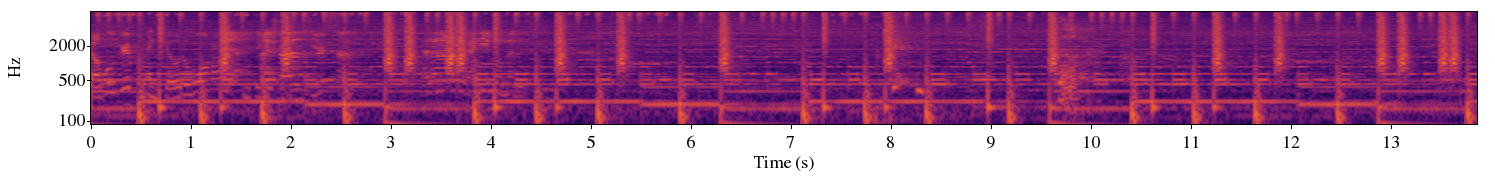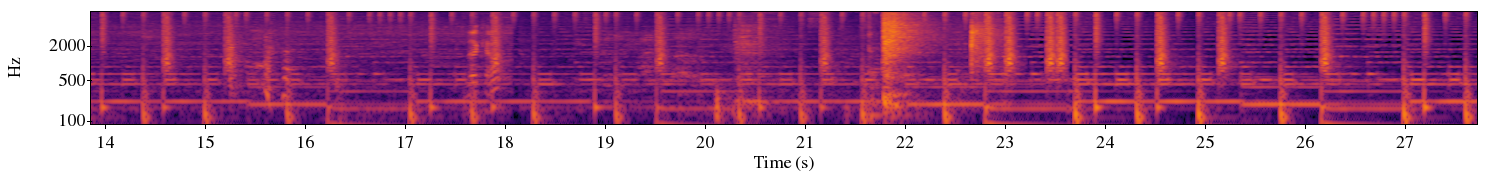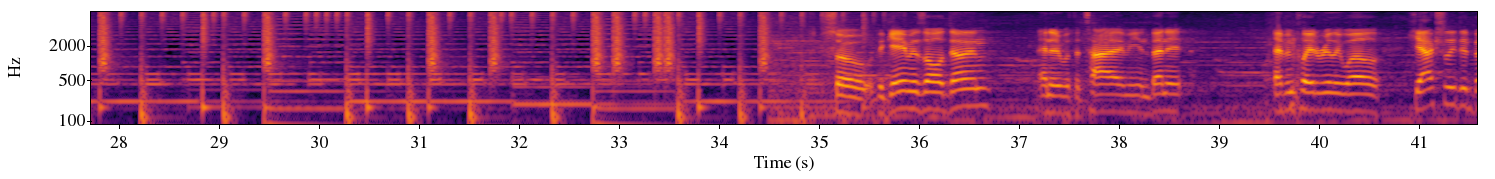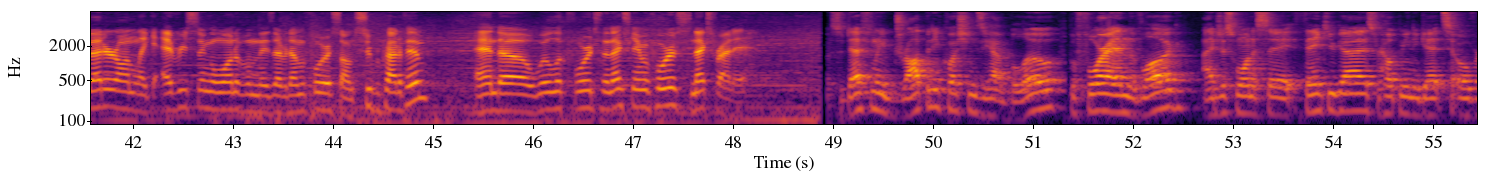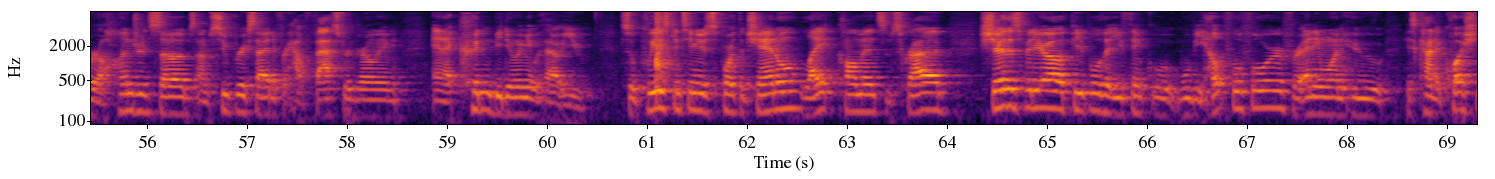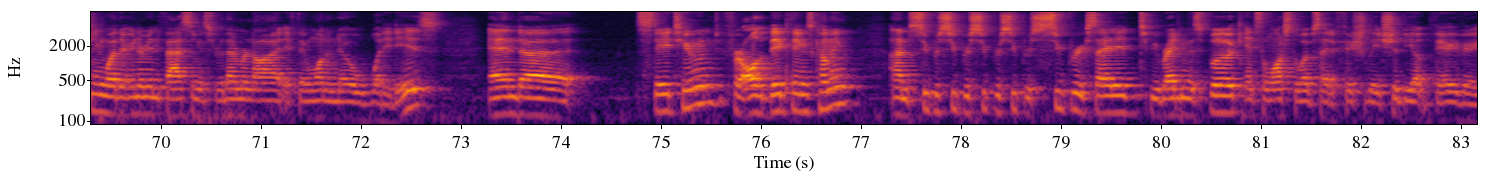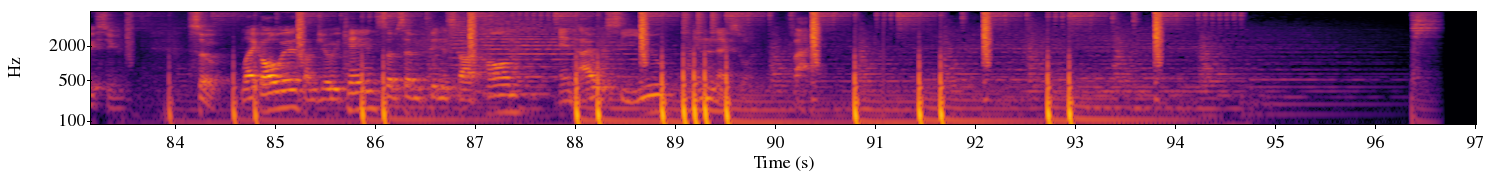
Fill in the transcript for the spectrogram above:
Double grip and then go to one arm? The game is all done. Ended with a tie, me and Bennett. Evan played really well. He actually did better on like every single one of them that he's ever done before, so I'm super proud of him. And uh, we'll look forward to the next game, of course, next Friday. So definitely drop any questions you have below. Before I end the vlog, I just want to say thank you guys for helping me to get to over 100 subs. I'm super excited for how fast we're growing, and I couldn't be doing it without you. So please continue to support the channel, like, comment, subscribe, Share this video out with people that you think will, will be helpful for, for anyone who is kind of questioning whether intermittent fasting is for them or not, if they want to know what it is. And uh, stay tuned for all the big things coming. I'm super, super, super, super, super excited to be writing this book and to launch the website officially. It should be up very, very soon. So, like always, I'm Joey Kane, sub7fitness.com, and I will see you in the next one. Bye.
